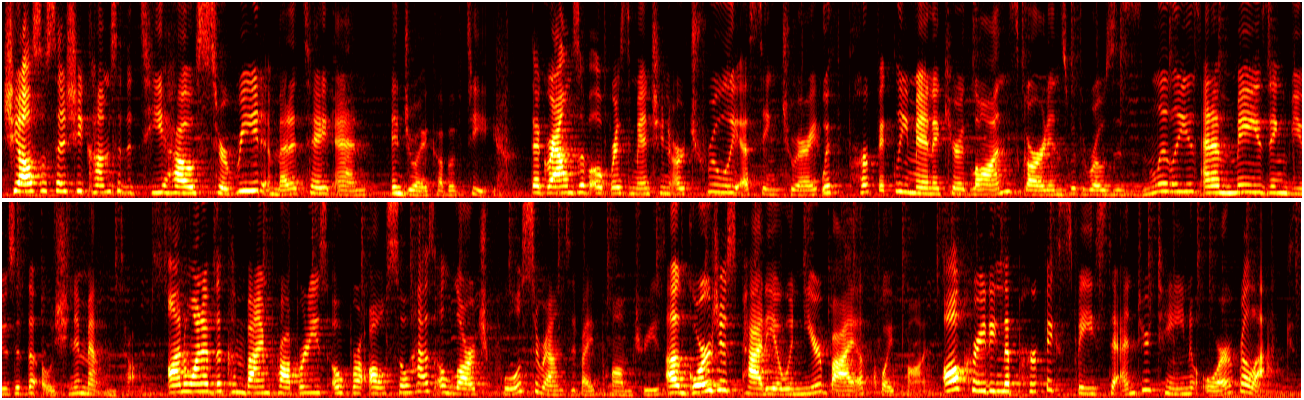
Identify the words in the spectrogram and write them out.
She also says she comes to the tea house to read, meditate, and enjoy a cup of tea. The grounds of Oprah's mansion are truly a sanctuary with perfectly manicured lawns, gardens with roses and lilies, and amazing views of the ocean and mountaintops. On one of the combined properties, Oprah also has a large pool surrounded by palm trees, a gorgeous patio, and nearby a koi pond, all creating the perfect space to entertain or relax.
